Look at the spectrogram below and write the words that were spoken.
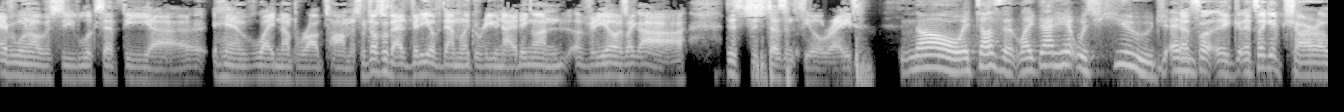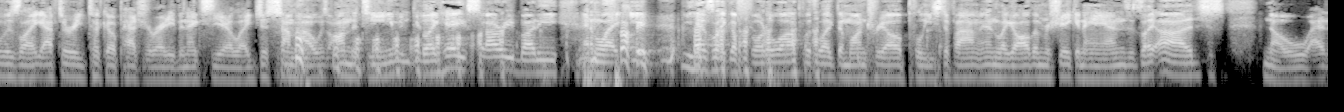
everyone obviously looks at the uh him lighting up Rob Thomas, which also that video of them like reuniting on a video. I was like, ah, this just doesn't feel right. No, it doesn't. Like that hit was huge, and That's like it's like if Chara was like after he took out Pacioretty the next year, like just somehow was on the team and be like, hey, sorry, buddy, and like he, he has like a photo op with like the Montreal Police Department, and like all of them are shaking hands. It's like, ah, it's just no, I,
